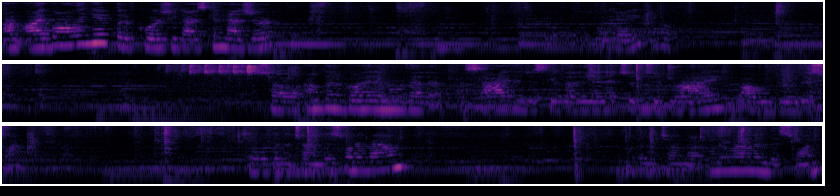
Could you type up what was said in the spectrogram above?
I'm eyeballing it, but of course you guys can measure. I'm going to go ahead and move that aside and just give that a minute to, to dry while we do this one. So we're going to turn this one around. We're going to turn that one around and this one.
